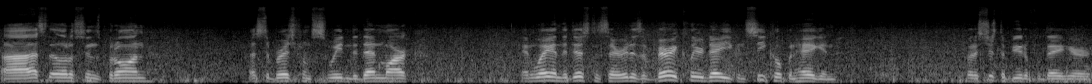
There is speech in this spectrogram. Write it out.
Uh, that's the Öresundsbron. That's the bridge from Sweden to Denmark. And way in the distance there, it is a very clear day. You can see Copenhagen. But it's just a beautiful day here.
